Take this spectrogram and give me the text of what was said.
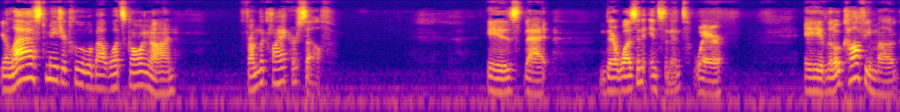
Your last major clue about what's going on from the client herself is that there was an incident where a little coffee mug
